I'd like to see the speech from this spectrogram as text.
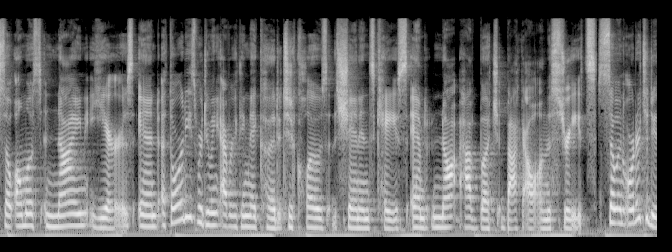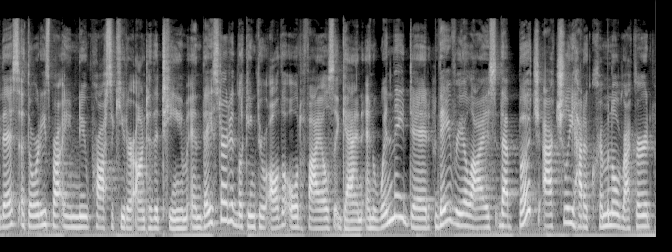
so almost nine years, and authorities were doing everything they could to close Shannon's case and not have Butch back out on the streets. So, in order to do this, authorities brought a new prosecutor onto the team and they started looking through all the old files again. And when they did, they realized that Butch actually had a criminal record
